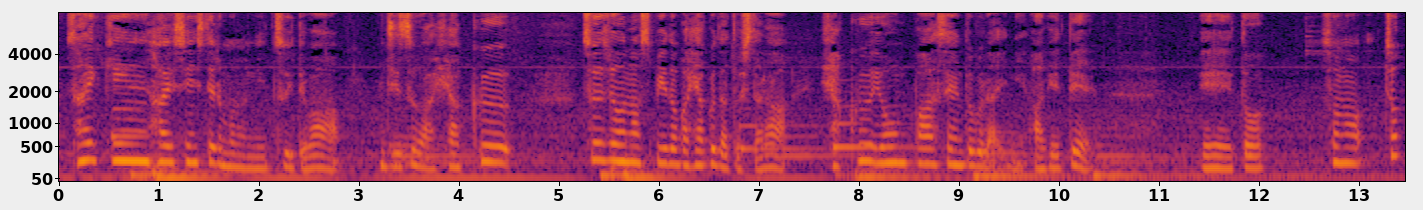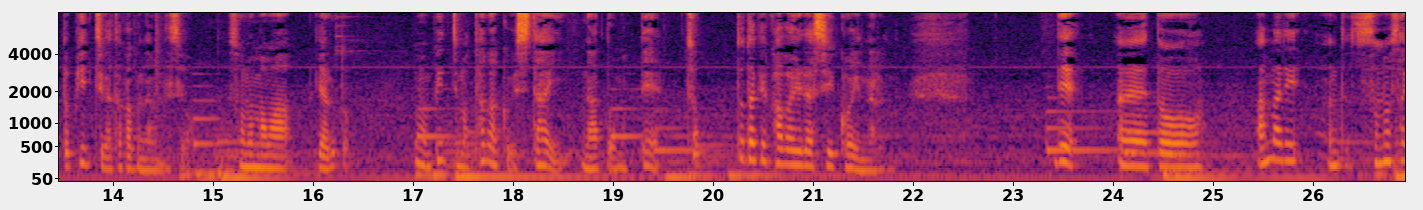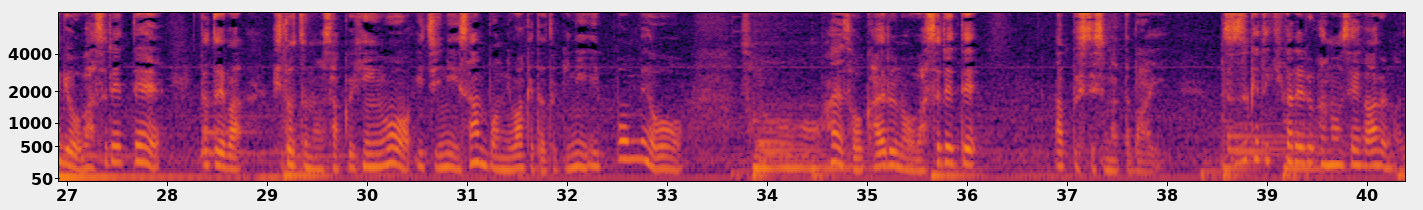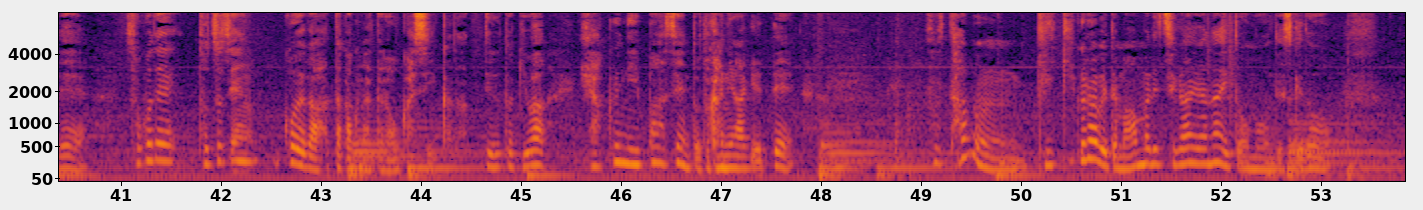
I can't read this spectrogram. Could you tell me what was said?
最近配信してるものについては実は100通常のスピードが100だとしたら104%ぐらいに上げてえーとそのちょっとピッチが高くなるんですよ。そのままやると。もうピッチも高くしたいなと思ってちょっとだけ可愛らしい声になる。でえっ、ー、とあんまりその作業を忘れて例えば一つの作品を123本に分けた時に1本目をその速さを変えるのを忘れてアップしてしまった場合続けて聞かれる可能性があるのでそこで突然声が高くなったらおかしいからっていう時は102%とかに上げてそう多分聞き比べてもあんまり違いがないと思うんですけど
